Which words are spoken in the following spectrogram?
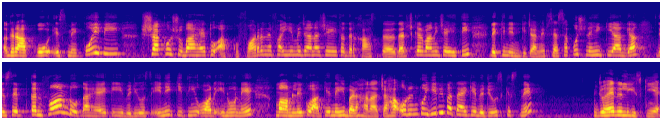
अगर आपको इसमें कोई भी शक व शुबा है तो आपको फ़ौरन एफ़ में जाना चाहिए था, दरखास्त दर्ज करवानी चाहिए थी, लेकिन इनकी जानब से ऐसा कुछ नहीं किया गया, जिससे कन्फर्म्ड होता है कि ये वीडियोज़ इन्हीं की थी और इन्होंने मामले को आगे नहीं बढ़ाना चाहा। और इनको ये भी पता है कि वीडियोज़ किसने जो है रिलीज़ की है।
